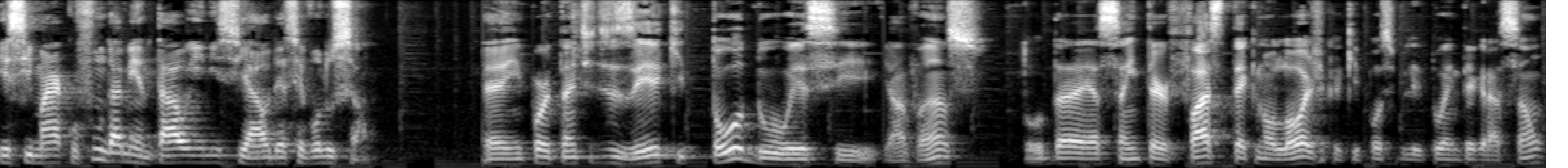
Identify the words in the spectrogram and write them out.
esse marco fundamental e inicial dessa evolução. É importante dizer que todo esse avanço, toda essa interface tecnológica que possibilitou a integração,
